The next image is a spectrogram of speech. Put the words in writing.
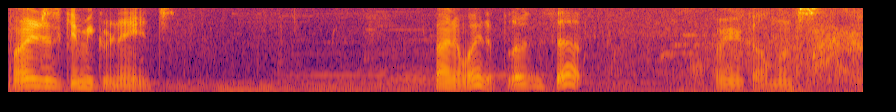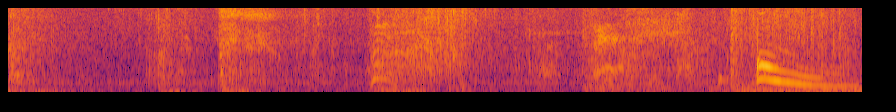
Why don't you just give me grenades? Find a way to blow this up. Where are your goblins? Oh!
